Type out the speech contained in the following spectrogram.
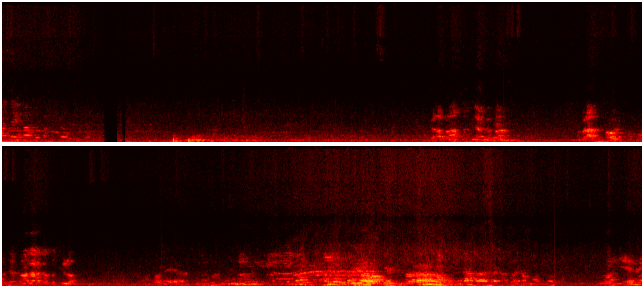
ಮತ್ತೆ ಏನಾದ್ರು ನಮ್ಗೆ doubt ಇದ್ರೆ ಏನೇ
